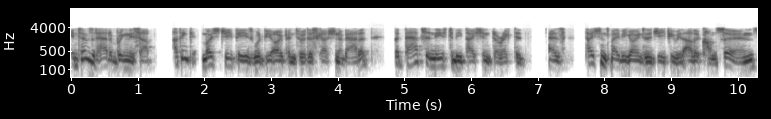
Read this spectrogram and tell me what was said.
In terms of how to bring this up, I think most GPs would be open to a discussion about it, but perhaps it needs to be patient directed, as patients may be going to the GP with other concerns,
